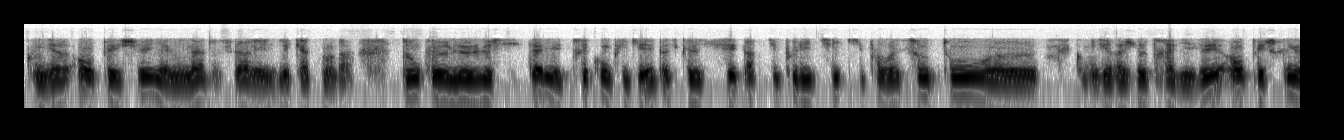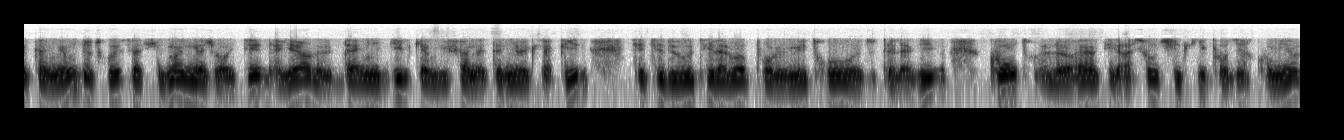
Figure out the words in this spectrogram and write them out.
comment dire, empêcher Yamina de faire les, les quatre mandats. Donc le, le, système est très compliqué parce que ces partis politiques qui pourraient s'auto, comment dirais-je, neutraliser, empêcheraient Netanyahu de trouver facilement une majorité. D'ailleurs, le dernier deal qu'a voulu faire Netanyahu avec Lapid, c'était de voter la loi pour le métro de Tel Aviv contre la réintégration de Chikli pour dire combien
